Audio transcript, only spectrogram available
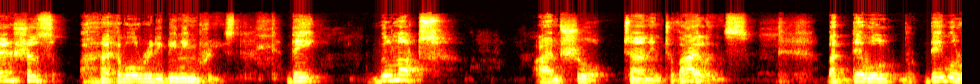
tensions have already been increased. They will not, I'm sure, turn into violence, but they will they will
